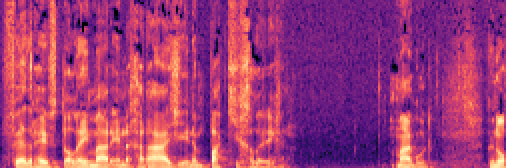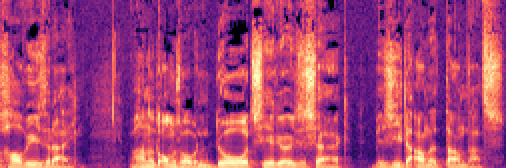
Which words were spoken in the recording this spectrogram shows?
Verder heeft het alleen maar in de garage in een bakje gelegen. Maar goed, genoeg halwezerij. We hadden het om over een doodserieuze zaak. Visite aan de tandarts.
